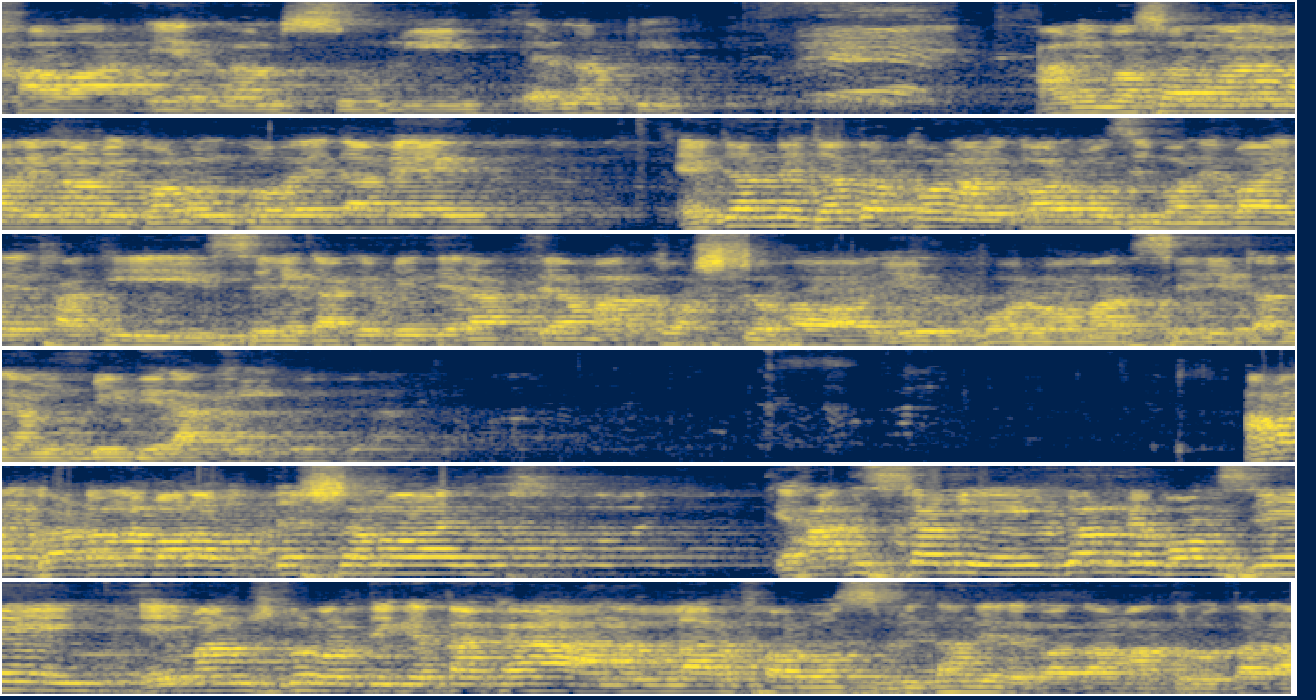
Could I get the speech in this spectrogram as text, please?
খাওয়া, এর নাম চুরি। এর নাম কি? আমি মুসলমান, আমার নামে কলঙ্ক হয়ে যাবে। এই জন্য যতক্ষণ আমি কর্মজীবনে বাইরে থাকি, ছেলেটাকে বেঁধে রাখতে আমার কষ্ট হয়, এরপরও আমার ছেলেটাকে আমি বেঁধে রাখি। আমার ঘটনা বলা উদ্দেশ্য নয় এই হাদিসটা আমি এই জন্য বলছি, এই মানুষগুলোর দিকে তাকান, আল্লাহর ফরজ বিধানের কথা মাত্র তারা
